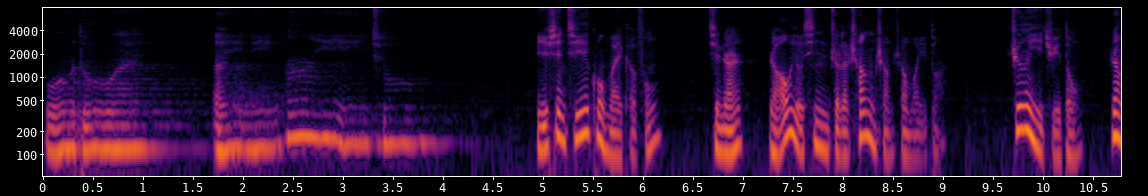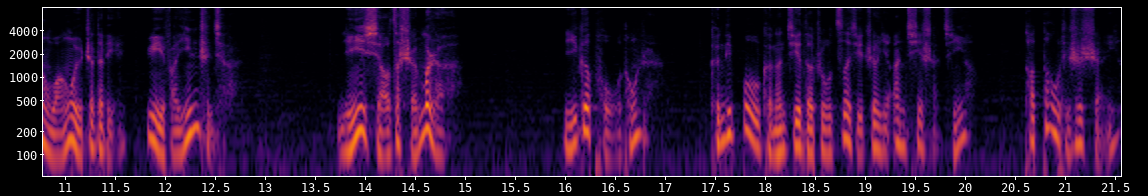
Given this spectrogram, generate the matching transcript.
我独爱爱你那一种。李迅接过麦克风，竟然饶有兴致的唱上这么一段。这一举动让王伟之的脸愈发阴沉起来。你小子什么人？一个普通人。肯定不可能接得住自己这一暗器闪击啊！他到底是谁呀？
